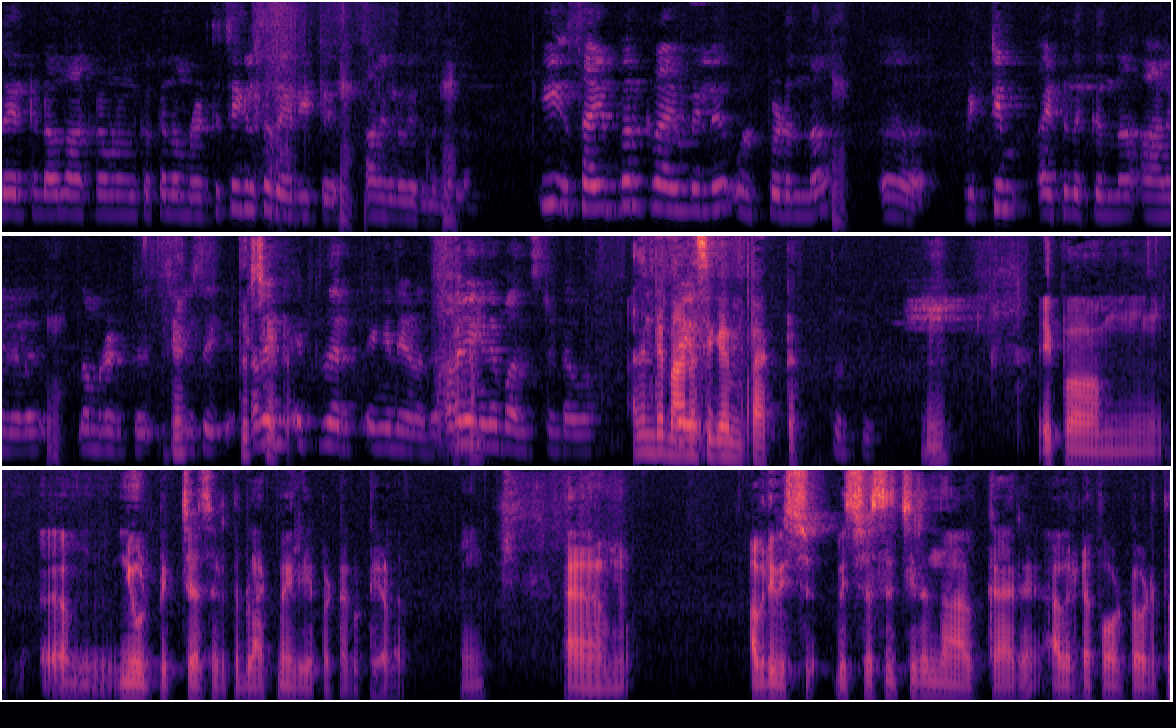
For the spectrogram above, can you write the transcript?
നേരിട്ടുണ്ടാവുന്ന ആക്രമണങ്ങൾക്കൊക്കെ നമ്മുടെ അടുത്ത് ചികിത്സ തേടിയിട്ട് ആളുകൾ വരുന്നുണ്ടല്ലോ. ഈ സൈബർ ക്രൈമിൽ ഉൾപ്പെടുന്ന വിക്ടിം ആയിട്ട് നിൽക്കുന്ന ആളുകൾ നമ്മുടെ അടുത്ത് എങ്ങനെയാണത്? അവരെങ്ങനെ ബാധിച്ചിട്ടുണ്ടാവുക? അതിന്റെ മാനസിക ഇമ്പാക്ട്. ഇപ്പോൾ ന്യൂഡ് പിക്ചേഴ്സ് എടുത്ത് ബ്ലാക്ക്മെയിൽ ചെയ്യപ്പെട്ട കുട്ടികൾ അവർ വിശ്വ വിശ്വസിച്ചിരുന്ന ആൾക്കാർ അവരുടെ ഫോട്ടോ എടുത്ത്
